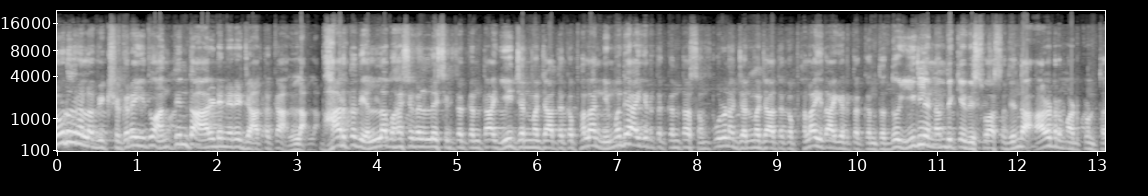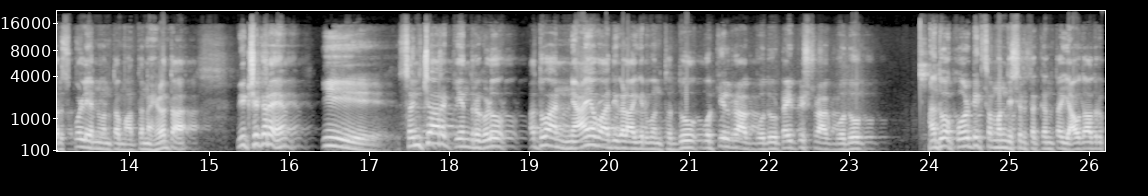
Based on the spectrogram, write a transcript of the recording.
ನೋಡಿದ್ರಲ್ಲ ವೀಕ್ಷಕರೇ, ಇದು ಅಂತಿಂತ ಆರ್ಡಿನರಿ ಜಾತಕ ಅಲ್ಲ. ಭಾರತದ ಎಲ್ಲ ಭಾಷೆಗಳಲ್ಲಿ ಸಿಗ್ತಕ್ಕಂಥ ಈ ಜನ್ಮ ಜಾತಕ ಫಲ ನಿಮ್ಮದೇ ಆಗಿರತಕ್ಕಂಥ ಸಂಪೂರ್ಣ ಜನ್ಮ ಜಾತಕ ಫಲ ಇದಾಗಿರ್ತಕ್ಕಂಥದ್ದು ಈಗಲೇ ನಂಬಿಕೆ, ವಿಶ್ವಾಸದಿಂದ ಆರ್ಡರ್ ಮಾಡ್ಕೊಂಡು ತರಿಸ್ಕೊಳ್ಳಿ ಅನ್ನುವಂಥ ಮಾತನ್ನ ಹೇಳ್ತಾ, ವೀಕ್ಷಕರೇ, ಈ ಸಂಚಾರ ಕೇಂದ್ರಗಳು ಅಥವಾ ನ್ಯಾಯವಾದಿಗಳಾಗಿರುವಂಥದ್ದು, ವಕೀಲರಾಗ್ಬೋದು ಟೈಪಿಸ್ಟ್ರಾಗ್ಬೋದು ಅಥವಾ ಕೋರ್ಟಿಗೆ ಸಂಬಂಧಿಸಿರ್ತಕ್ಕಂಥ ಯಾವುದಾದ್ರೂ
